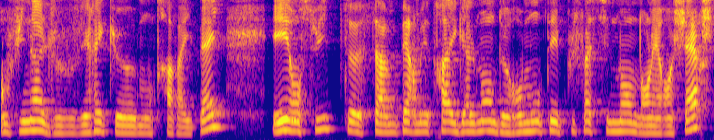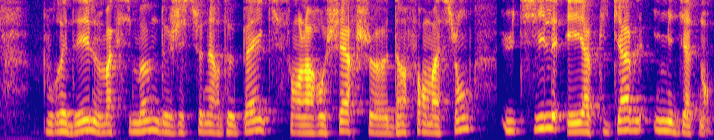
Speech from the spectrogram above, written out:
au final, je verrai que mon travail paye. Et ensuite, ça me permettra également de remonter plus facilement dans les recherches pour aider le maximum de gestionnaires de paye qui sont à la recherche d'informations utiles et applicables immédiatement.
